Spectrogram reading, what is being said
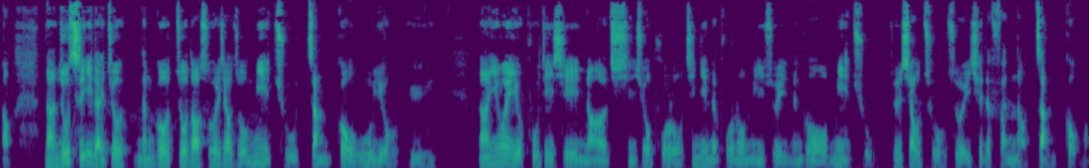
好，那如此一来就能够做到所谓叫做灭除障垢无有余。那因为有菩提心，然后勤修波罗清净的波罗蜜，所以能够灭除，就是消除所有一切的烦恼障垢哦。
